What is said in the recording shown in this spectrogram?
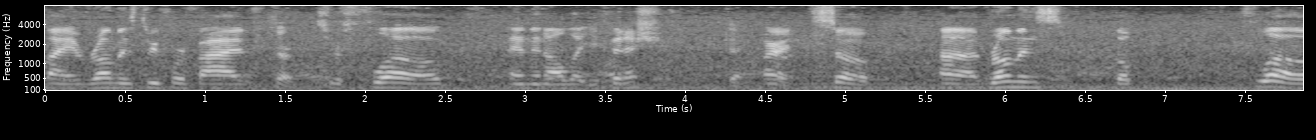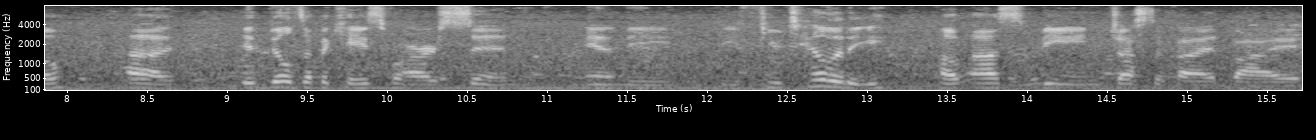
my Romans three, four, five Sure. sort of flow, and then I'll let you finish. Okay. All right. So uh, Romans, the flow, uh, it builds up a case for our sin and the the futility of us being justified by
